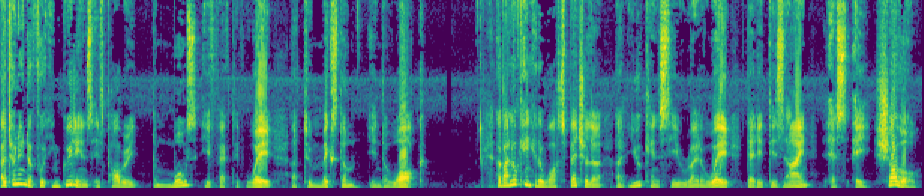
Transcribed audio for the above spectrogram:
Uh, turning the food ingredients is probably the most effective way uh, to mix them in the wok. Uh, by looking at the wok spatula, uh, you can see right away that it's designed as a shovel.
